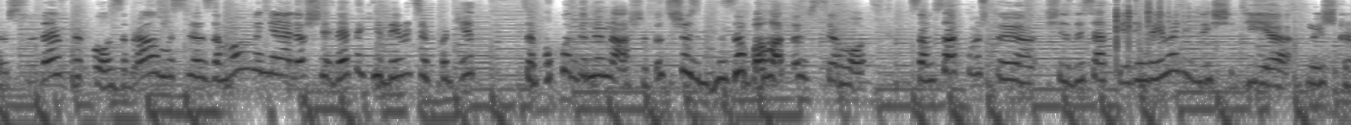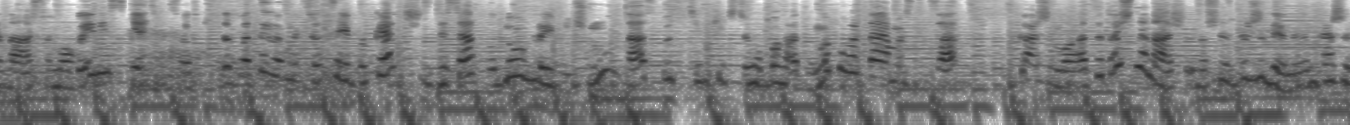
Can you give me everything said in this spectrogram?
Коротше, розповідаю прикол. Забрали ми своє замовлення, Льоша йде такий, дивиться в пакет. Це походу не наше. Тут щось забагато всього. Самса коштує 65 гривень. В них ще діє книжка на самовивіз 5%. Заплатили ми за цей пакет 61 гривню. Чому в нас тут стільки всього багато? Ми повертаємось назад, кажемо, а це точно наше? Ну щось дуже дивне. Він каже,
